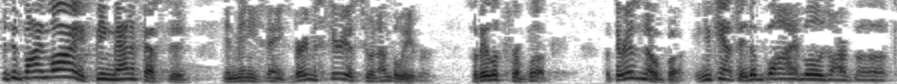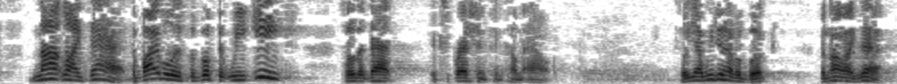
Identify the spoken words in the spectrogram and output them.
the divine life being manifested in many saints. Very mysterious to an unbeliever. So they look for a book. But there is no book. And you can't say, the Bible is our book. Not like that. The Bible is the book that we eat so that that expression can come out. So yeah, we do have a book, but not like that.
